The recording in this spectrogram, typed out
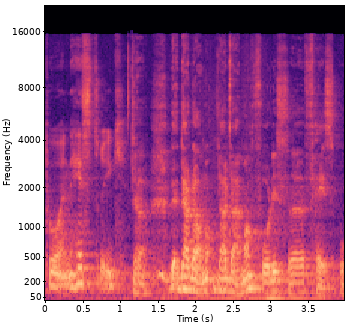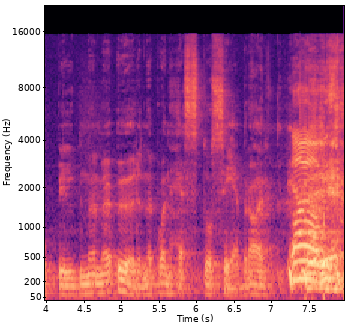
på en hästrygg. Ja. Det, er da man, det er der man får disse Facebook-bildene med ørene på en hest og sebraer Ja, ja, visst.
